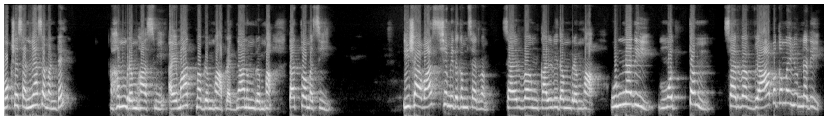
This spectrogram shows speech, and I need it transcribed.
మోక్ష సన్యాసం అంటే అహం బ్రహ్మాస్మి అయమాత్మ బ్రహ్మ ప్రజ్ఞానం బ్రహ్మ తత్వమసి. ఈశావాస్యమిదగం సర్వం సర్వం కల్విదం బ్రహ్మ. ఉన్నది మొత్తం సర్వవ్యాపకమై ఉన్నది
